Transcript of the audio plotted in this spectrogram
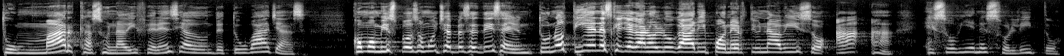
tú marcas una diferencia donde tú vayas. Como mi esposo muchas veces dice, tú no tienes que llegar a un lugar y ponerte un aviso. Ah, ah, eso viene solito.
